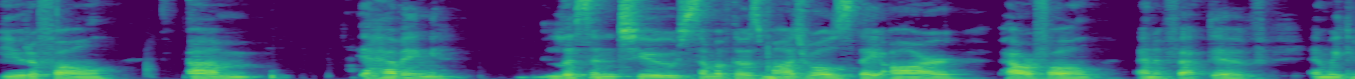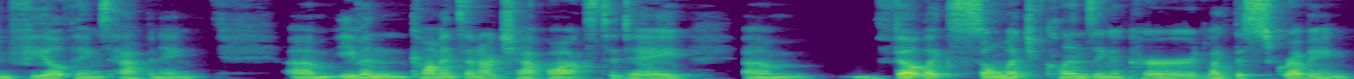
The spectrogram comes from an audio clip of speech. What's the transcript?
Beautiful. Um, having listened to some of those modules, they are powerful and effective, and we can feel things happening. Um, even comments in our chat box today um, felt like so much cleansing occurred, like the scrubbing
